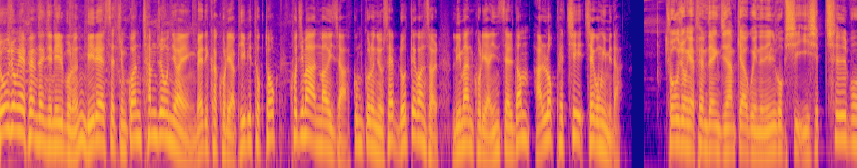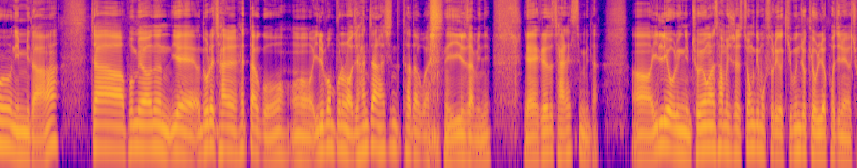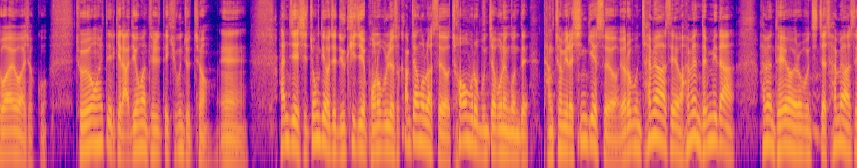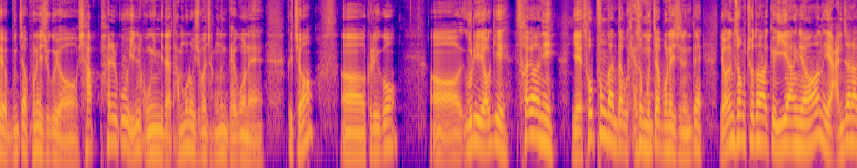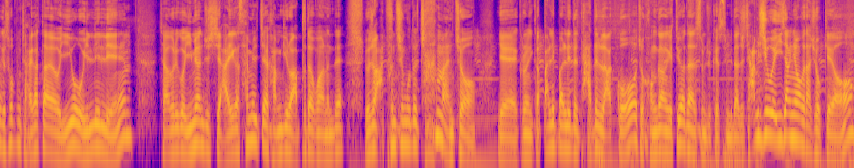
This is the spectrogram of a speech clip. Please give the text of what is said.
조우종의 FM 댕진 1부는 미래에셋증권 참 좋은 여행 메디카 코리아 비비톡톡 코지마 안마의자 꿈꾸는 요셉 롯데건설 리만 코리아 인셀덤 알록 패치 제공입니다. 조우종의 팬댕진 함께하고 있는 7시 27분입니다. 자, 보면은, 예, 노래 잘 했다고, 어, 1번 분은 어제 한 잔 하신 듯 하다고 하시네, 2132님. 예, 그래도 잘 했습니다. 어, 1256님, 조용한 사무실에서 쫑디 목소리가 기분 좋게 울려 퍼지네요. 좋아요 하셨고. 조용할 때 이렇게 라디오만 들릴 때 기분 좋죠. 예. 한지혜 씨, 쫑디 어제 뉴퀴즈에 번호 불려서 깜짝 놀랐어요. 처음으로 문자 보낸 건데 당첨이라 신기했어요. 여러분 참여하세요. 하면 됩니다. 하면 돼요. 여러분 진짜 참여하세요. 문자 보내시고요. 샵 8910입니다. 단문 50원, 장문 100원에. 그쵸? 어, 그리고 어, 우리 여기 서연이, 예, 소풍 간다고 계속 문자 보내시는데, 연성 초등학교 2학년, 예, 안전하게 소풍 잘 갔다 와요. 2511님. 자, 그리고 이면주 씨, 아이가 3일째 감기로 아프다고 하는데, 요즘 아픈 친구들 참 많죠. 예, 그러니까 빨리빨리들 다들 낫고, 저 건강하게 뛰어다녔으면 좋겠습니다. 저 잠시 후에 이장님하고 다시 올게요.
